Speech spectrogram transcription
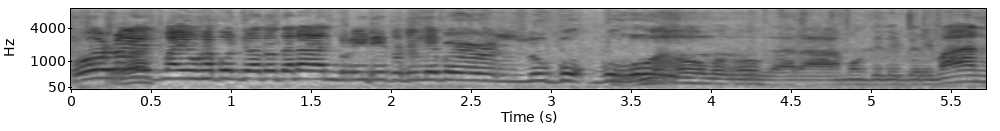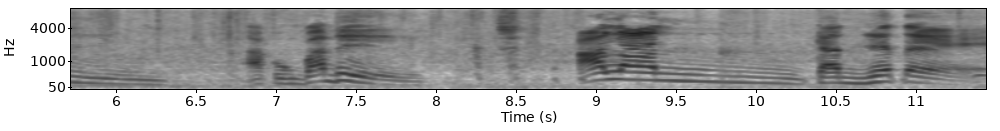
Alright, mayong hapon ka tanan, ready to deliver lubok buhol. Mao, mao. Ara mong delivery man. Akong buddy. Alan Kanyete.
